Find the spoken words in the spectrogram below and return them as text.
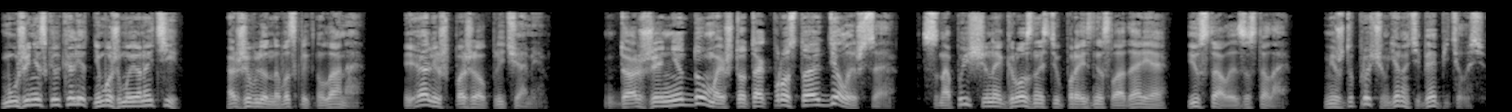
Мы уже несколько лет не можем ее найти!» Оживленно воскликнула она. Я лишь пожал плечами. «Даже не думай, что так просто отделаешься!» С напыщенной грозностью произнесла Дарья и встала из-за стола. «Между прочим, я на тебя обиделась.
